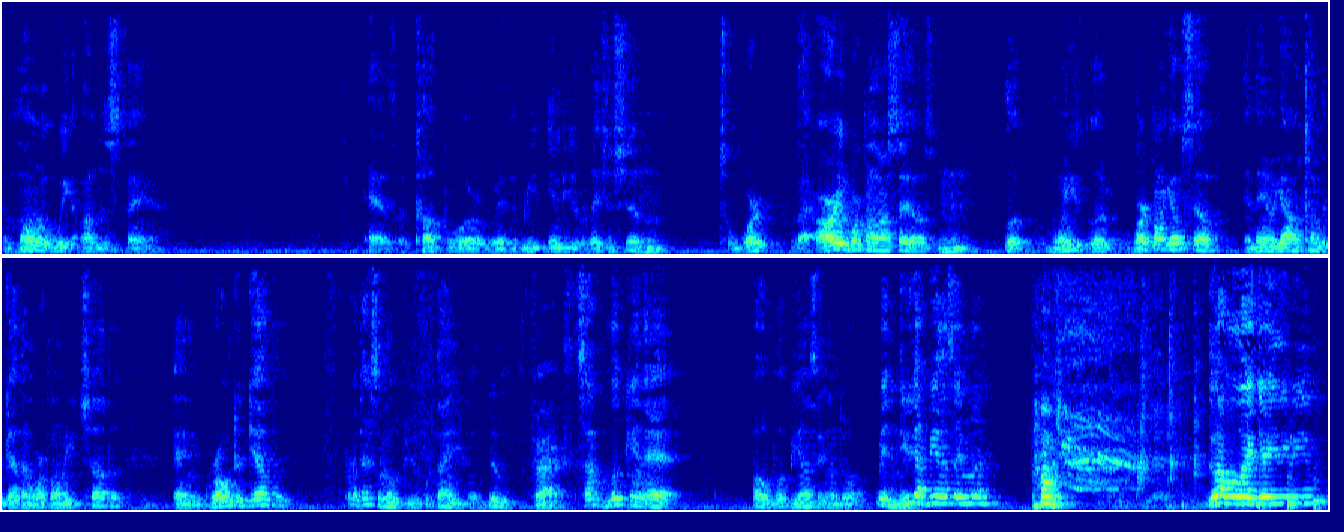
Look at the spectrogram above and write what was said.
the moment we understand as a couple or when we in these relationships Mhm. to work, like already work on ourselves. Mhm. Look, when you look, work on yourself, and then y'all come together and work on each other and grow together, bro. That's the most beautiful thing you can do. Facts. Stop looking at, oh, what Beyonce gonna do? Bitch, do you got Beyonce money? Okay. Do I look like Jay Z to you?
